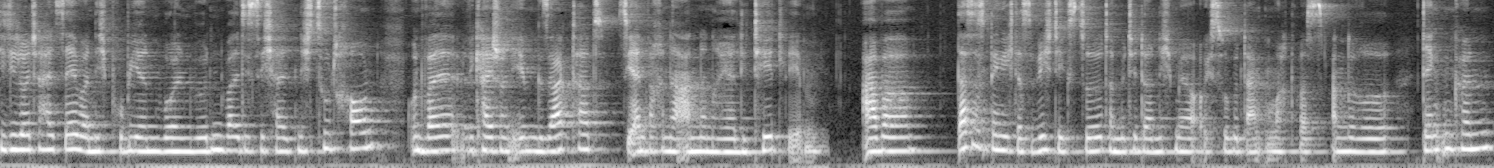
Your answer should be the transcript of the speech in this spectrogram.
die die Leute halt selber nicht probieren wollen würden, weil sie sich halt nicht zutrauen und weil, wie Kai schon eben gesagt hat, sie einfach in einer anderen Realität leben. Aber das ist, denke ich, das Wichtigste, damit ihr da nicht mehr euch so Gedanken macht, was andere denken können,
